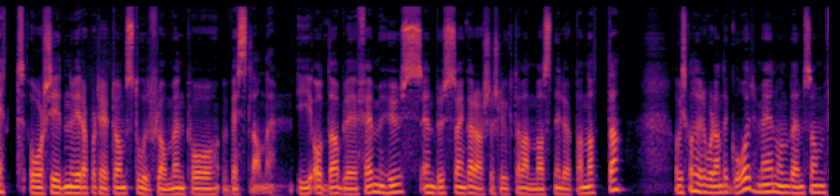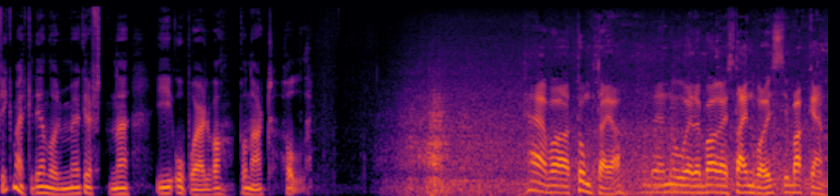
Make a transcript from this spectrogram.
ett år siden vi rapporterte om storflommen på Vestlandet. I Odda ble fem hus, en buss og en garasje slukt av vannmassen i løpet av natta. Og vi skal høre hvordan det går med noen av dem som fikk merke de enorme kreftene i Opoelva på nært hold. Her var tomta, ja. nå er det bare steinrøys i bakken.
